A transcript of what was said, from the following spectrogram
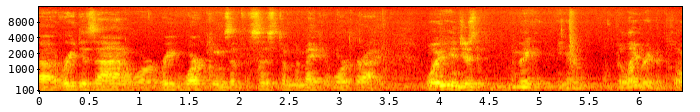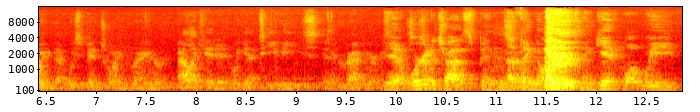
uh, redesign or reworkings of the system to make it work right. Well, and just make, you know, belaboring the point that we spent twenty grand or allocated and we got TVs in a crappier. Yeah, we're gonna try to spend nothing on it and get what we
